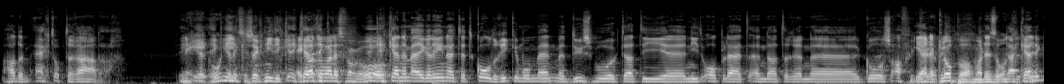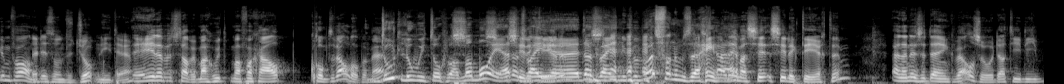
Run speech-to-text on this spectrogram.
had hem echt op de radar? Nee, ik, ik ik, ook eerlijk niet. gezegd niet. Ik, Ik had er wel eens van gehoord. Ik, ik ken hem eigenlijk alleen uit het Kolderieke moment met Duisburg, dat hij eh, niet oplet en dat er een eh, goal is afgekeurd. Ja, dat klopt hoor, maar dat is onze, Daar ken ik hem van. Dat is onze job niet, hè? Nee, dat snap ik. Maar goed, maar Van Gaal komt wel op hem, hè? Doet Louis toch wel. Maar mooi hè, dat wij, eh, dat wij nu bewust van hem zijn. Ja, hè. nee, maar se- selecteert hem. En dan is het denk ik wel zo dat hij die,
